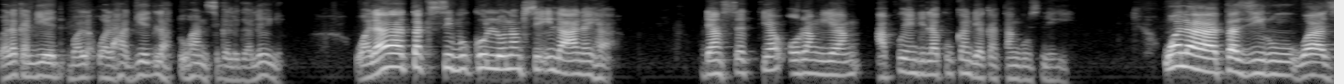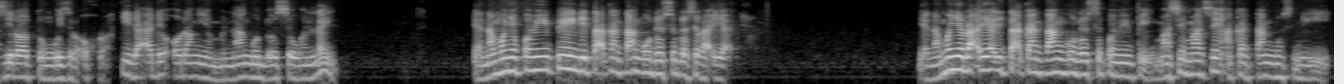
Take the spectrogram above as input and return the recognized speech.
Walakan dia walah dia adalah Tuhan segala-galanya. Wala taksibu kullu nafsi illa 'alaiha. Dan setiap orang yang apa yang dilakukan dia akan tanggung sendiri. Wala taziru waziratun wizra ukhra. Tidak ada orang yang menanggung dosa orang lain. Yang namanya pemimpin dia tak akan tanggung dosa-dosa rakyatnya. Yang namanya rakyat dia tak akan tanggung dosa pemimpin. Masing-masing akan tanggung sendiri.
